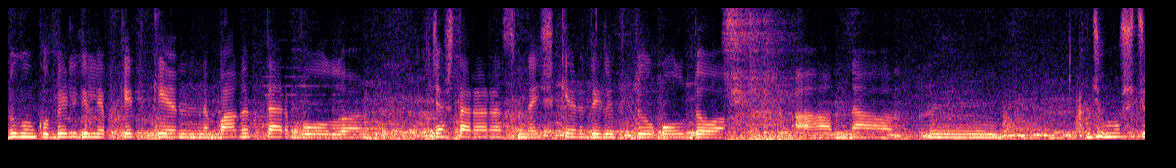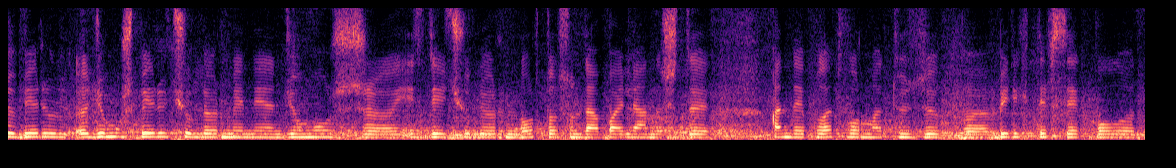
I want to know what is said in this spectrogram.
бүгүнкү белгилеп кеткен багыттар бул жаштар арасында ишкердүүлүктү колдоо мына жумушчу берүү жумуш берүүчүлөр менен жумуш издөөчүлөрдүн ортосунда байланышты кандай платформа түзүп бириктирсек болот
